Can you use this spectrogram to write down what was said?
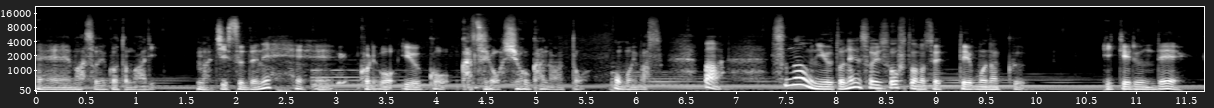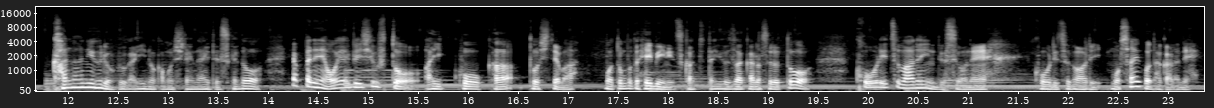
えー、まあそういうこともあり、まあ、実でね、これを有効活用しようかなと思います。まあ素直に言うとねそういうソフトの設定もなくいけるんでかな入力がいいのかもしれないですけどやっぱりね親指シフト愛好家としてはもともとヘビーに使ってたユーザーからすると効率悪いんですよね。効率が悪い。もう最後だからね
